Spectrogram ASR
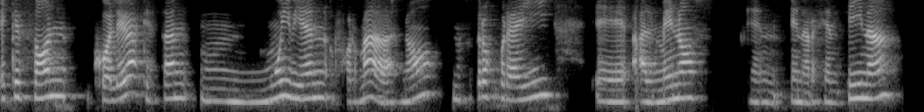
es que son colegas que están mm, muy bien formadas, ¿no? Nosotros por ahí, eh, al menos en, en, Argentina,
